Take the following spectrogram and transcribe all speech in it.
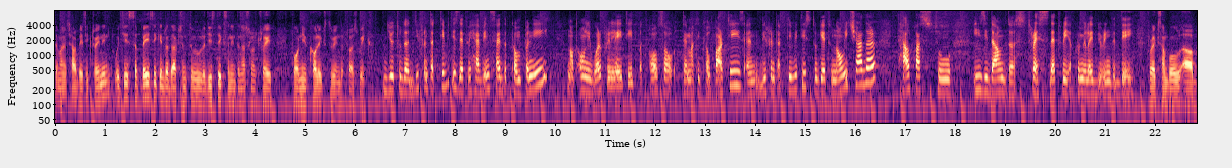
the Manuchar Basic Training, which is a basic introduction to logistics and international trade for new colleagues during the first weeks. Due to the different activities that we have inside the company, not only work related, but also thematical parties and different activities to get to know each other, it helps us to easy down the stress that we accumulate during the day. For example, um,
